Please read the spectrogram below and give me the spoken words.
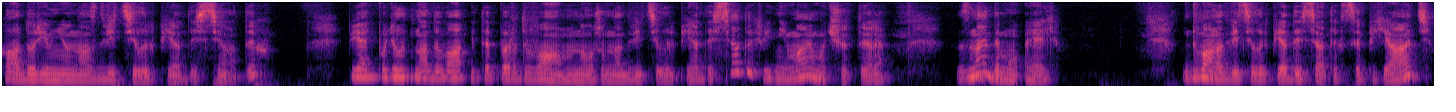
К дорівнює у нас 2,5. 5 поділити на 2, і тепер 2 множимо на 2,5, віднімаємо 4. Знайдемо L. 2 на 2,5 це 5.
